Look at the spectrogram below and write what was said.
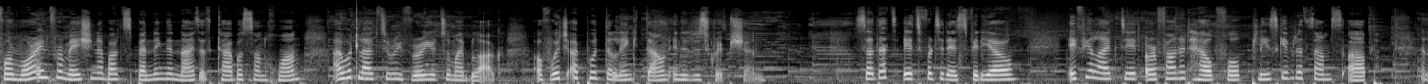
For more information about spending the night at Cabo San Juan, I would like to refer you to my blog, of which I put the link down in the description. So that's it for today's video. If you liked it or found it helpful, please give it a thumbs up and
